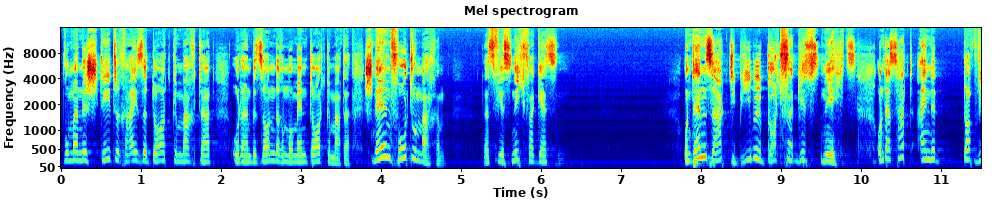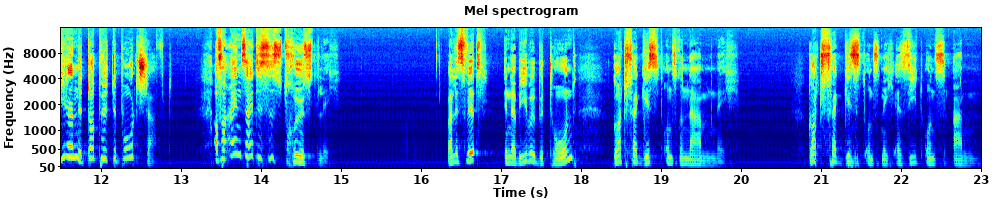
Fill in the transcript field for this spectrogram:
wo man eine Städtereise dort gemacht hat oder einen besonderen Moment dort gemacht hat. Schnell ein Foto machen, dass wir es nicht vergessen. Und dann sagt die Bibel, Gott vergisst nichts. Und das hat eine, wieder eine doppelte Botschaft. Auf der einen Seite ist es tröstlich, weil es wird in der Bibel betont, Gott vergisst unseren Namen nicht. Gott vergisst uns nicht, er sieht uns an.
